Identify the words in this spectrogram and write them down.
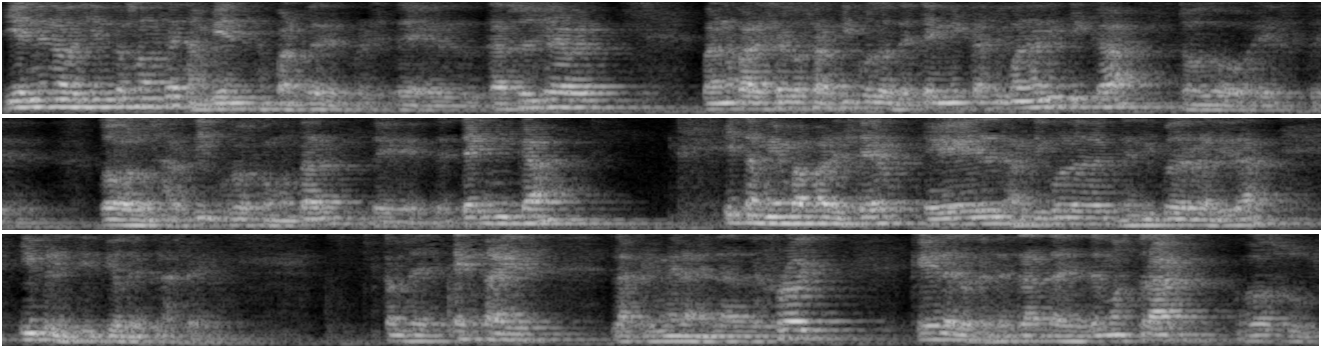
Y en 1911 también, aparte pues, del caso Schreber, van a aparecer los artículos de técnica psicoanalítica, todo este, todos los artículos como tal de, técnica, y también va a aparecer el artículo de principio de realidad y principio de placer. Entonces, esta es la primera edad de Freud, que de lo que se trata es demostrar sus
